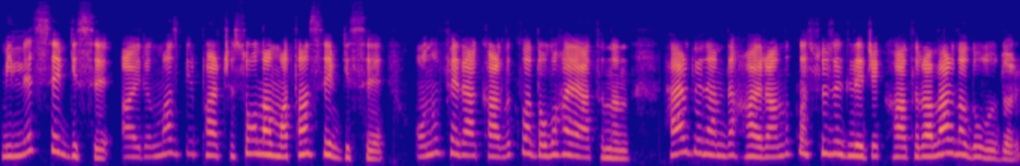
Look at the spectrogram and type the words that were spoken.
Millet sevgisi ayrılmaz bir parçası olan vatan sevgisi, onun fedakarlıkla dolu hayatının her dönemde hayranlıkla söz edilecek hatıralarla doludur.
